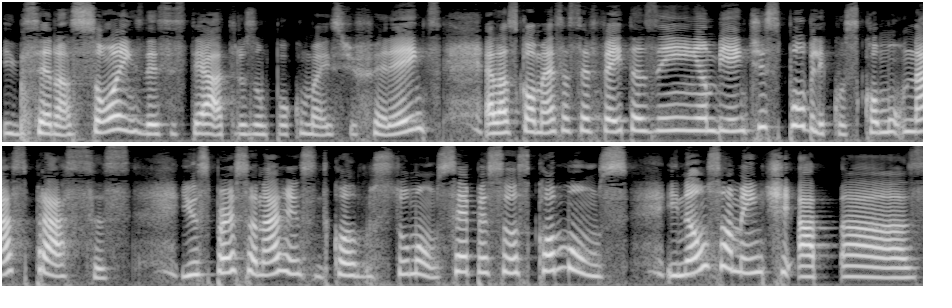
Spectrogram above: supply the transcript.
encenações desses teatros um pouco mais diferentes, elas começam a ser feitas em ambientes públicos, como nas praças. E os personagens costumam ser pessoas comuns, e não somente a, as,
